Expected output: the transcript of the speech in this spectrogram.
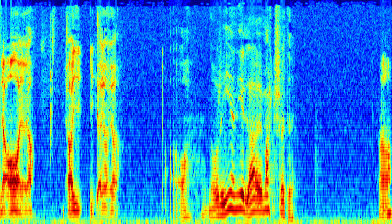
Ja, ja, ja. Ja, ja, ja, ja. Ja, Norén gillar match vet du. Ja,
